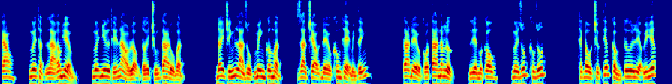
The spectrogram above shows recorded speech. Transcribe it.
Cao, ngươi thật là âm hiểm, ngươi như thế nào lộng tới chúng ta đồ vật. Đây chính là dục minh cơ mật, ra trèo đều không thể bình tĩnh. Ta đều có ta năng lực, liền một câu, ngươi giúp không giúp. Thạch đầu trực tiếp cầm tư liệu uy hiếp.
